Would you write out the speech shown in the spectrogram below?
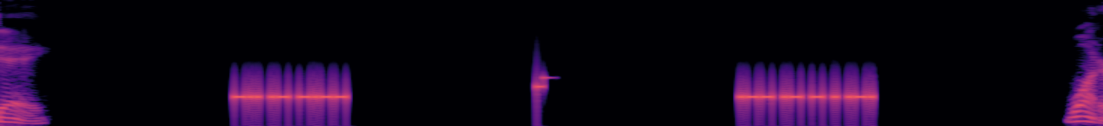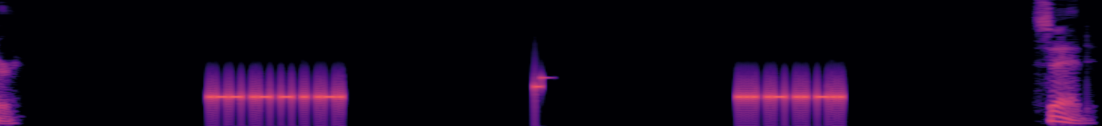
Day. Water. Said.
